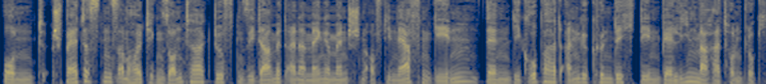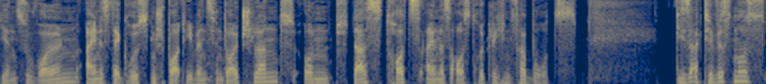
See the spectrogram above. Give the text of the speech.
Und spätestens am heutigen Sonntag dürften sie damit einer Menge Menschen auf die Nerven gehen, denn die Gruppe hat angekündigt, den Berlin-Marathon blockieren zu wollen, eines der größten Sportevents in Deutschland, und das trotz eines ausdrücklichen Verbots. Dieser Aktivismus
